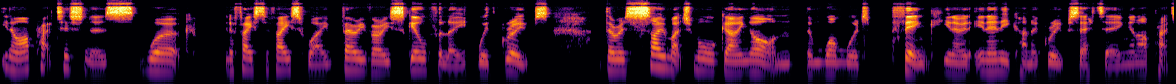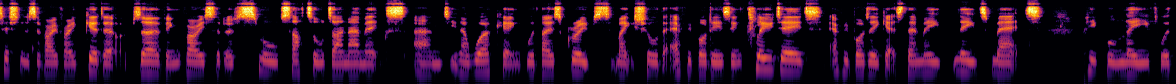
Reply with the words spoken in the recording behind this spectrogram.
you know, our practitioners work in a face to face way, very, very skillfully with groups. There is so much more going on than one would think, you know, in any kind of group setting. And our practitioners are very, very good at observing very sort of small, subtle dynamics and, you know, working with those groups to make sure that everybody is included, everybody gets their needs met, people leave with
